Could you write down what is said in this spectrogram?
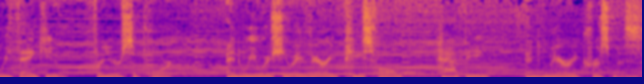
We thank you for your support, and we wish you a very peaceful, happy, and Merry Christmas.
